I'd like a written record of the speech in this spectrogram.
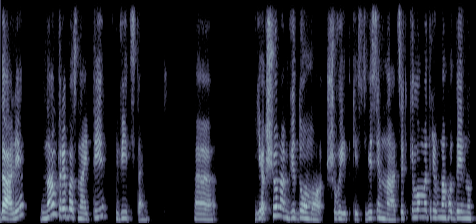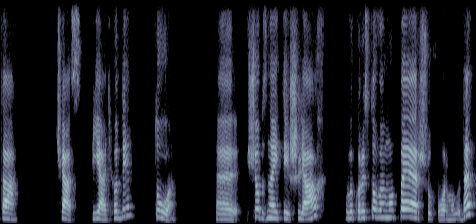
Далі нам треба знайти відстань. Е, Якщо нам відомо швидкість 18 км на годину та час 5 годин, то е, щоб знайти шлях, використовуємо першу формулу. Да?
